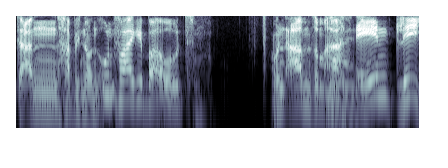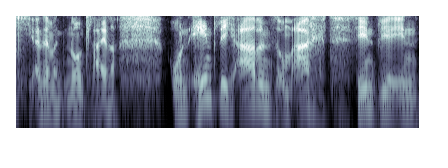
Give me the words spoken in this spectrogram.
dann habe ich noch einen Unfall gebaut. Und abends um acht, endlich, also nur ein kleiner, und endlich abends um acht sind wir in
